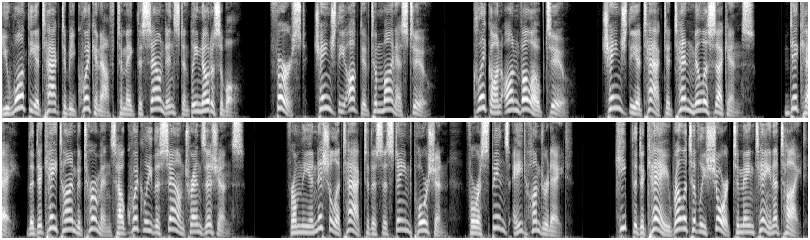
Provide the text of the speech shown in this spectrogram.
You want the attack to be quick enough to make the sound instantly noticeable. First, change the octave to minus 2. Click on Envelope 2. Change the attack to 10 milliseconds. Decay. The decay time determines how quickly the sound transitions. From the initial attack to the sustained portion for a Spinz 808. Keep the decay relatively short to maintain a tight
